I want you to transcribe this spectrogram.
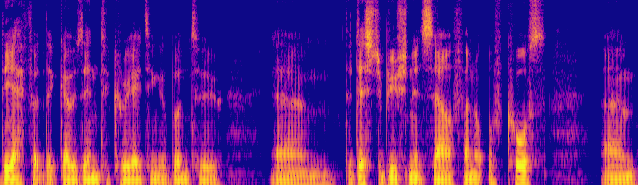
the effort that goes into creating Ubuntu, um, the distribution itself, and of course, um,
